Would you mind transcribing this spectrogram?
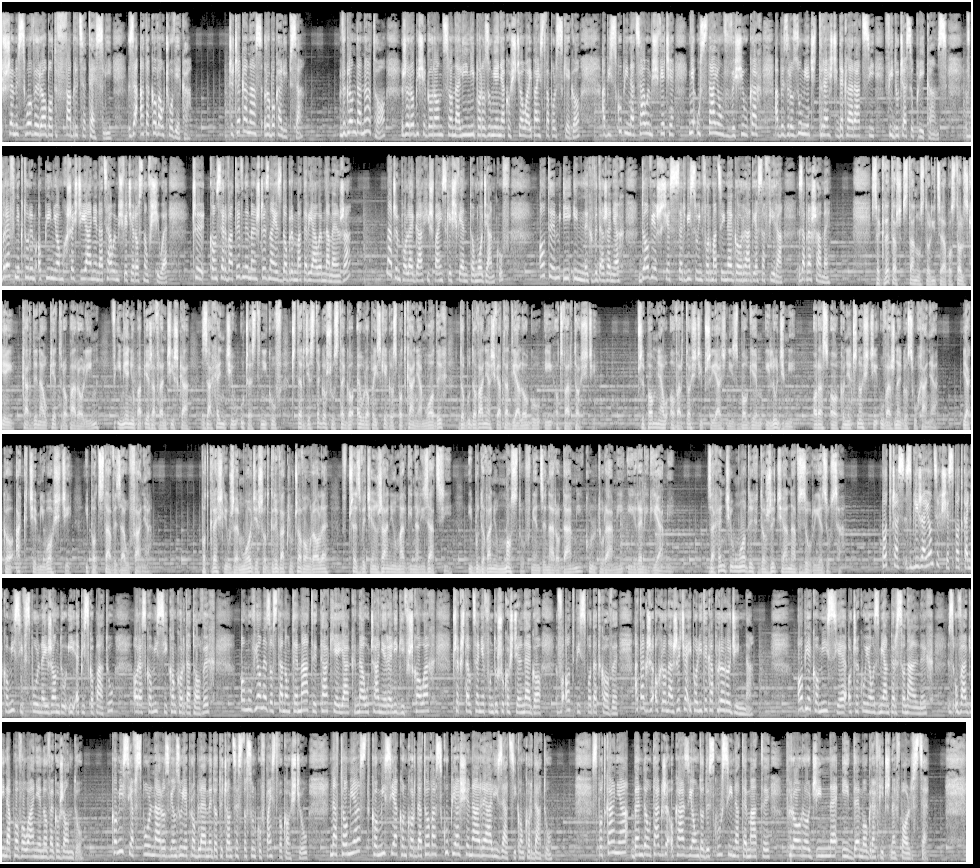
przemysłowy robot w fabryce Tesli zaatakował człowieka. Czy czeka nas robokalipsa? Wygląda na to, że robi się gorąco na linii porozumienia Kościoła i państwa polskiego, a biskupi na całym świecie nie ustają w wysiłkach, aby zrozumieć treść deklaracji Fiducia Supplicans. Wbrew niektórym opiniom, chrześcijanie na całym świecie rosną w siłę. Czy konserwatywny mężczyzna jest dobrym materiałem na męża? Na czym polega hiszpańskie święto młodzianków? O tym i innych wydarzeniach dowiesz się z serwisu informacyjnego Radia Safira. Zapraszamy. Sekretarz stanu Stolicy Apostolskiej, kardynał Pietro Parolin, w imieniu papieża Franciszka zachęcił uczestników 46. Europejskiego Spotkania Młodych do budowania świata dialogu i otwartości. Przypomniał o wartości przyjaźni z Bogiem i ludźmi oraz o konieczności uważnego słuchania, jako akcie miłości i podstawy zaufania. Podkreślił, że młodzież odgrywa kluczową rolę w przezwyciężaniu marginalizacji i budowaniu mostów między narodami, kulturami i religiami. Zachęcił młodych do życia na wzór Jezusa. Podczas zbliżających się spotkań Komisji Wspólnej Rządu i Episkopatu oraz Komisji Konkordatowych omówione zostaną tematy takie jak nauczanie religii w szkołach, przekształcenie funduszu kościelnego w odpis podatkowy, a także ochrona życia i polityka prorodzinna. Obie komisje oczekują zmian personalnych z uwagi na powołanie nowego rządu. Komisja Wspólna rozwiązuje problemy dotyczące stosunków państwo-kościół, natomiast Komisja Konkordatowa skupia się na realizacji konkordatu. Spotkania będą także okazją do dyskusji na tematy prorodzinne i demograficzne w Polsce.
